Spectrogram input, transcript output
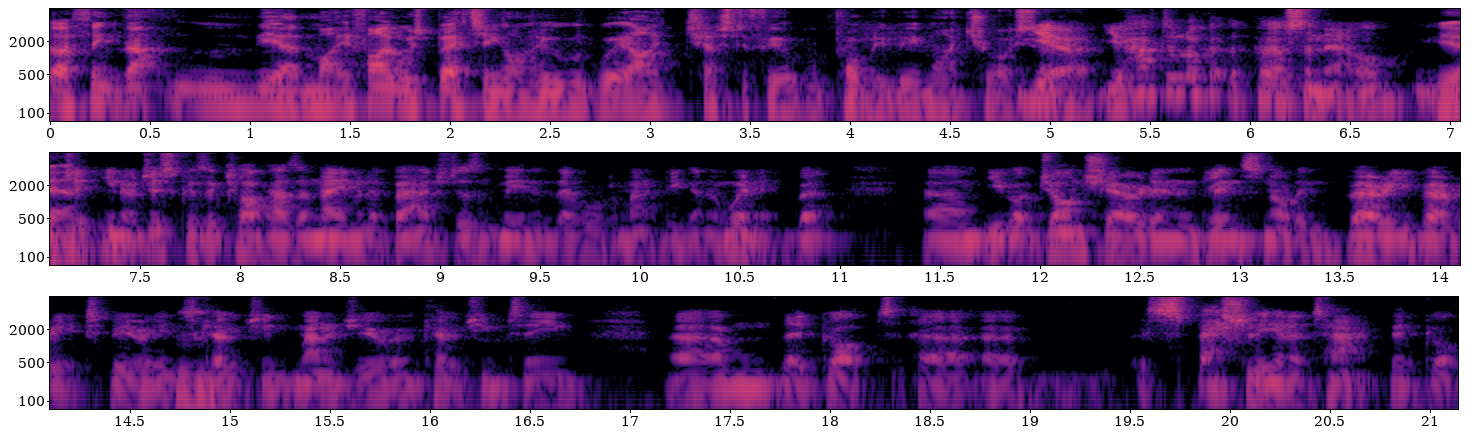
I, I think that mm, yeah. My, if I was betting on who would win, I, Chesterfield would probably be my choice. Yeah, you have to look at the personnel. Yeah. Ju- You know, just because a club has a name and a badge doesn't mean that they're automatically going to win it. But um, you've got John Sheridan and Glyn Snodin, very, very experienced Hmm. coaching, managerial and coaching team. Um, they've got, uh, uh, especially in attack, they've got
